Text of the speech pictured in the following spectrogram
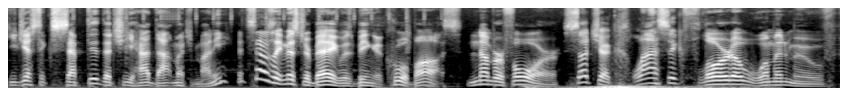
He just accepted that she had that much money? It sounds like Mr. Baig was being a cool boss. Number 4. Such a classic Florida woman move.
